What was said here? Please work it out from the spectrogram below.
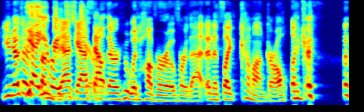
You know, there's Yeah, some right, jackass out there who would hover over that, and it's like, come on, girl. Like, Oh,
